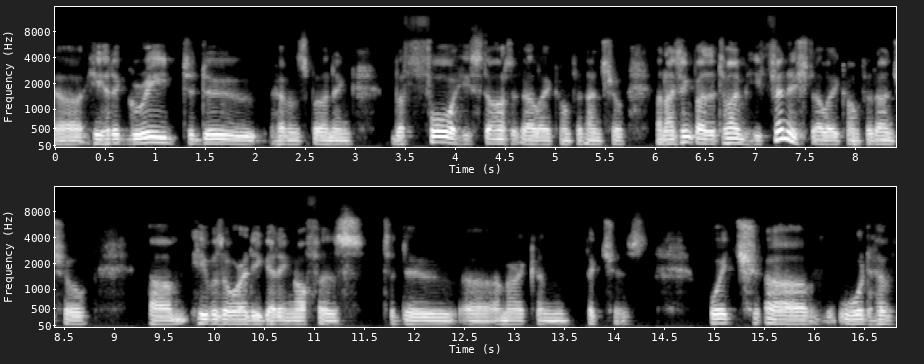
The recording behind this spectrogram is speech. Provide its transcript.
Uh, he had agreed to do Heaven's Burning before he started LA Confidential. And I think by the time he finished LA Confidential, um, he was already getting offers to do uh, American pictures, which uh, would have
